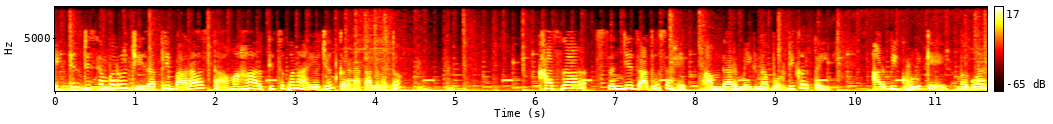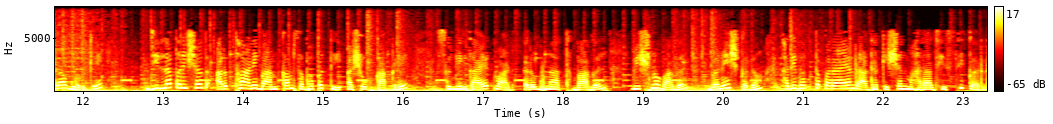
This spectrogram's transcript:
एकतीस डिसेंबर रोजी रात्री बारा वाजता महाआरतीचं पण आयोजन करण्यात आलं होतं. खासदार संजय जाधव साहेब आमदार मेघना बोर्डीकरताई आर बी घोडके भगवानराव घोडके जिल्हा परिषद अर्थ आणि बांधकाम सभापती अशोक काकडे सुनील गायकवाड रघुनाथ बागल विष्णू बागल गणेश कदम हरिभक्तपरायण राधाकिशन महाराज Hissikar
